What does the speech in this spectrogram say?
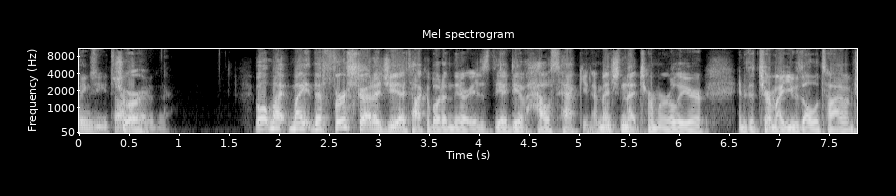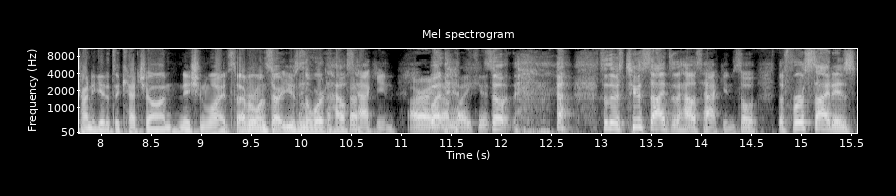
things that you talk sure. about in there? Well, my, my the first strategy I talk about in there is the idea of house hacking. I mentioned that term earlier, and it's a term I use all the time. I'm trying to get it to catch on nationwide. So everyone start using the word house hacking. all right, but, I like it. So, so there's two sides of house hacking. So the first side is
